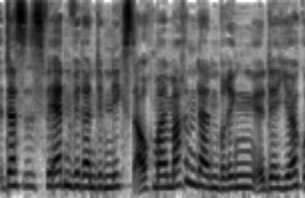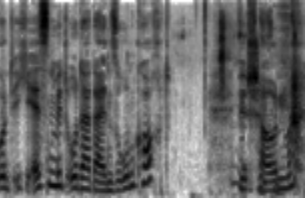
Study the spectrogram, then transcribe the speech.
das ist, werden wir dann demnächst auch mal machen. Dann bringen der Jörg und ich Essen mit oder dein Sohn kocht. Wir schauen mal.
